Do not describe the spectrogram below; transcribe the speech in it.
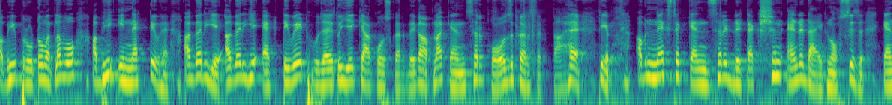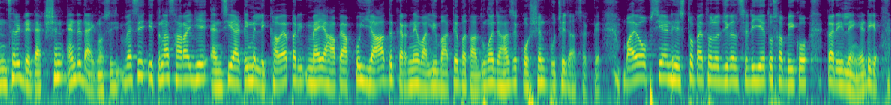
अभी प्रोटो मतलब वो अभी इनएक्टिव है। अगर ये अगर ये एक्टिवेट हो जाए तो ये क्या कोज कर देगा? अपना कैंसर कॉज कर सकता है। ठीक है? अब नेक्स्ट है cancer detection and diagnosis cancer detection and diagnosis वैसे इतना सारा ये एनसीईआरटी में लिखा हुआ है, पर मैं यहाँ पे आपको याद करने वाली बातें बता दूँगा जहाँ से क्वेश्चन पूछे जा सकते हैं। बायोप्सी एंड हिस्टोपैथोलॉजिकल स्टडी ये तो सभी को कर ही लेंगे, ठीक है?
